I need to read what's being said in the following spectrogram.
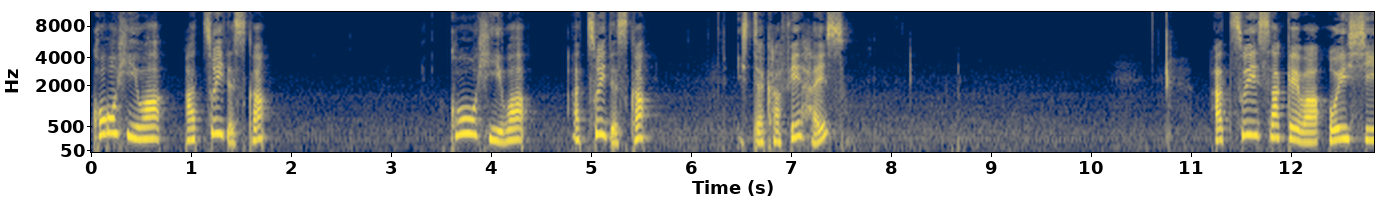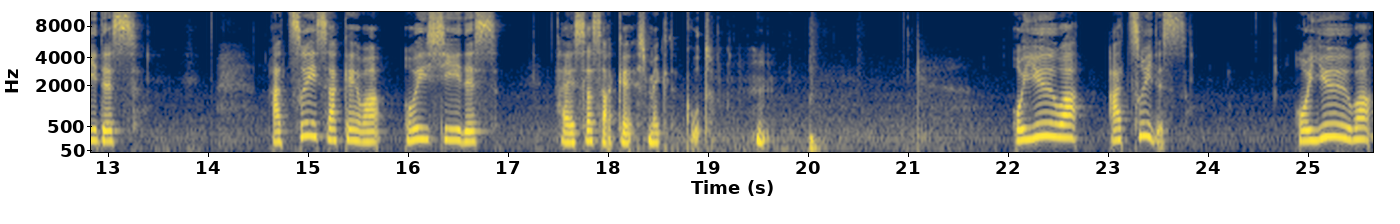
コーヒーは熱いですか？コーヒーは熱いですか？Ist der Kaffee heiß? 熱い酒は美味しいです。熱い酒は美味しいです。Heißer Sake schmeckt gut. お湯は熱いです。お湯は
